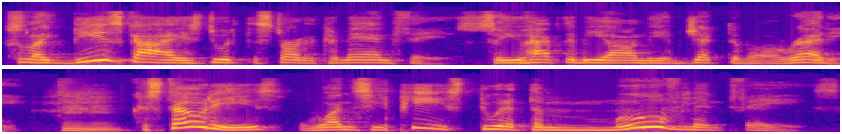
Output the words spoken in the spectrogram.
So, like these guys do it at the start of the command phase. So, you have to be on the objective already. Mhm. Custodes, one CPs, do it at the movement phase.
